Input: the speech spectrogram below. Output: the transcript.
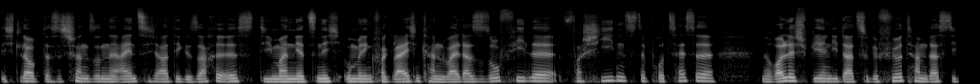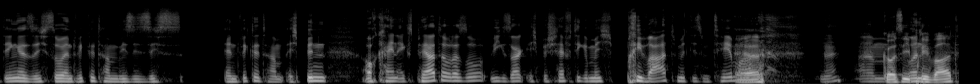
ich glaube, dass es schon so eine einzigartige Sache ist, die man jetzt nicht unbedingt vergleichen kann, weil da so viele verschiedenste Prozesse eine Rolle spielen, die dazu geführt haben, dass die Dinge sich so entwickelt haben, wie sie sich entwickelt haben. Ich bin auch kein Experte oder so. Wie gesagt, ich beschäftige mich privat mit diesem Thema. Ja, Ne? Ähm, Gossi und- privat.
